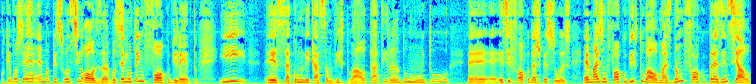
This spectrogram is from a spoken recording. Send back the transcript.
porque você é uma pessoa ansiosa, você Sim. não tem um foco direto. E essa comunicação virtual está tirando muito é, esse foco das pessoas. É mais um foco virtual, mas não um foco presencial.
